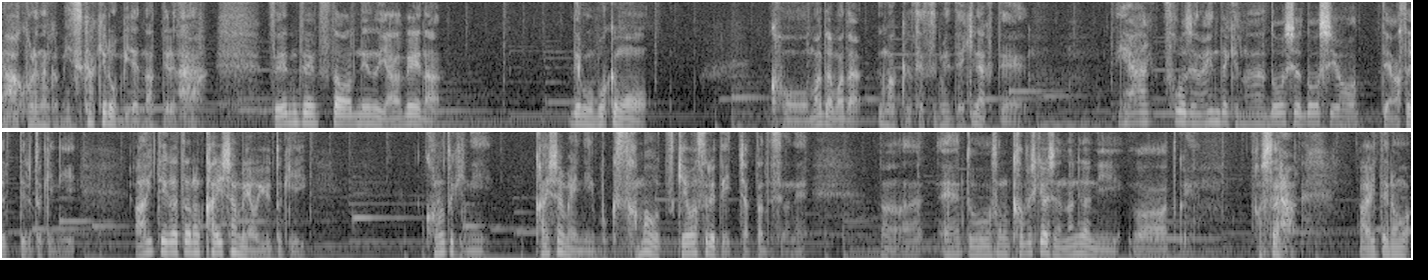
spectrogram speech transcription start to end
ああこれなんか水かけ論みたいになってるな。全然伝わんねえのやべえな。でも僕もこうまだまだうまく説明できなくていやそうじゃないんだけどなどうしようどうしようって焦ってる時に相手方の会社名を言う時この時に会社名に僕様を付け忘れて言っちゃったんですよね。あえっ、ー、とその株式会社の何々はとかそしたら相手の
